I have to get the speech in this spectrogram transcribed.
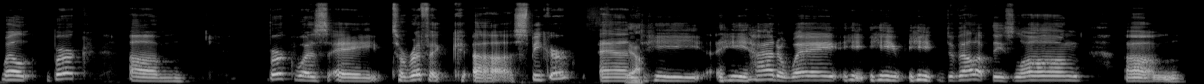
Well, Burke um, Burke was a terrific uh, speaker, and yeah. he he had a way he he he developed these long. Um,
